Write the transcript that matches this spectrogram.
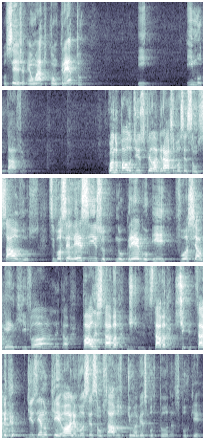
Ou seja, é um ato concreto e imutável. Quando Paulo diz, pela graça vocês são salvos, se você lesse isso no grego e fosse alguém que falou, oh, legal, Paulo estava, estava, sabe, dizendo o quê? Olha, vocês são salvos de uma vez por todas. Por quê?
